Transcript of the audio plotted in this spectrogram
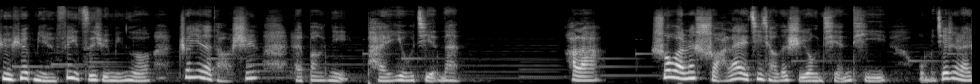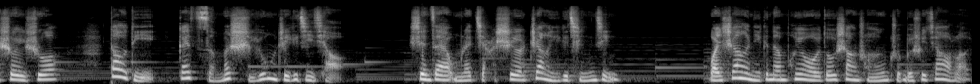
预约免费咨询名额，专业的导师来帮你排忧解难。好啦，说完了耍赖技巧的使用前提，我们接着来说一说，到底该怎么使用这个技巧。现在我们来假设这样一个情景。晚上，你跟男朋友都上床准备睡觉了。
